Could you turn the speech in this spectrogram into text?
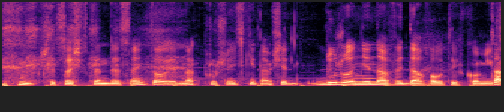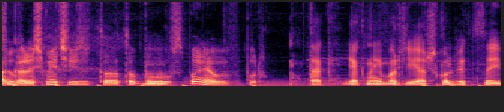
czy coś w ten deseń, to jednak Pruszyński tam się dużo nie nawydawał tych komiksów. Tak, ale Śmieci to, to był hmm. wspaniały wybór. Tak, jak najbardziej, aczkolwiek tutaj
